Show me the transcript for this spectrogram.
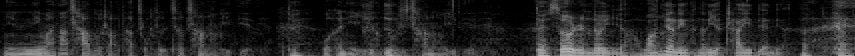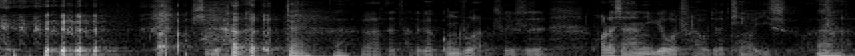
你你问他差多少，他总是就差那么一点点。对我和你一样，都是差那么一点点。对，所有人都一样。王健林可能也差一点点。嗯是这样的。对，嗯呃，他他这个工作，所以是后来想想你约我出来，我觉得挺有意思的，我出来了，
